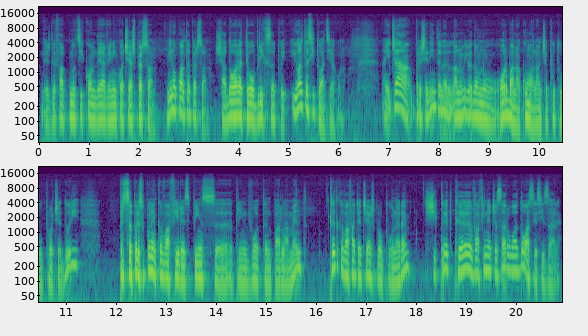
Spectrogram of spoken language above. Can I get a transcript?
Deci, de fapt, nu ții cont de ea venind cu aceeași persoană. Vină cu altă persoană și a doua oră te oblig să pui. E o altă situație acolo. Aici, președintele l-a numit pe domnul Orban acum, la începutul procedurii, să presupunem că va fi respins uh, prin vot în Parlament, cred că va face aceeași propunere și cred că va fi necesară o a doua sesizare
